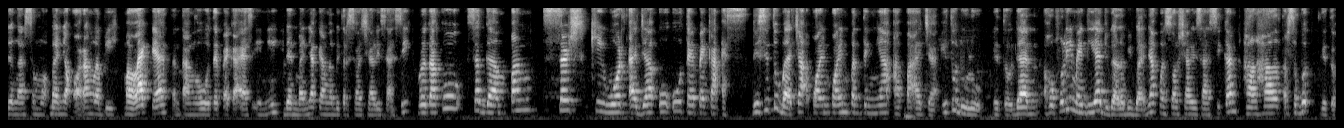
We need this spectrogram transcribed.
dengan semua banyak orang lebih melek ya tentang UU TPKS ini dan banyak yang lebih tersosialisasi. Menurut aku segampang search keyword aja UU TPKS di situ baca poin-poin pentingnya apa aja. Itu dulu itu dan hopefully media juga lebih banyak mensosialisasikan hal-hal tersebut gitu.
